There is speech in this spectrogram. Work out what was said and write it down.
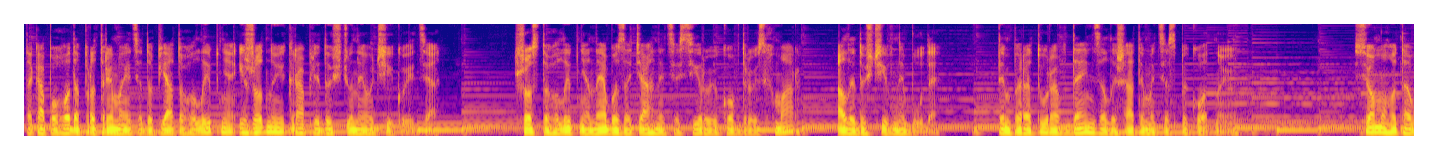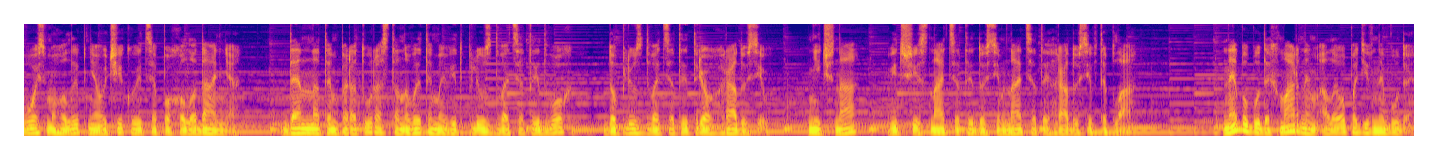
Така погода протримається до 5 липня і жодної краплі дощу не очікується. 6 липня небо затягнеться сірою ковдрою з хмар, але дощів не буде. Температура в день залишатиметься спекотною. 7 та 8 липня очікується похолодання. Денна температура становитиме від плюс 22 до плюс 23 градусів, нічна від 16 до 17 градусів тепла. Небо буде хмарним, але опадів не буде.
